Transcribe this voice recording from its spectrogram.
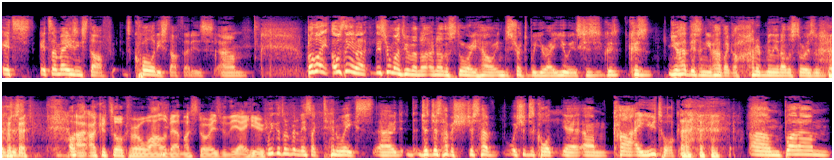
it's it's amazing stuff. It's quality stuff that is. Um, but like I was thinking about this reminds me of another story how indestructible your AU is because because you had this and you've had like a hundred million other stories of, of just. of- I, I could talk for a while about my stories with the AU. we could talk about the next like ten weeks. Uh, just just have a just have we should just call it yeah um, car AU talk. um, but um,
